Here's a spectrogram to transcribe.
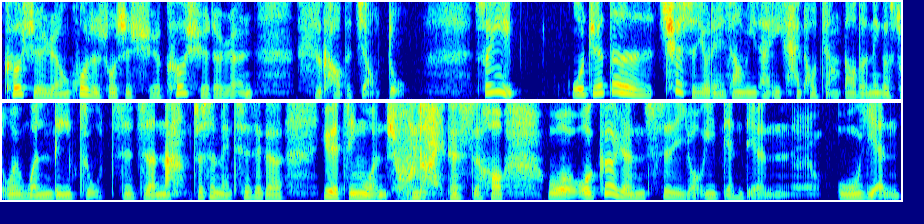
科学人或者说是学科学的人思考的角度。所以，我觉得确实有点像 V 太一开头讲到的那个所谓文理组之争呐，就是每次这个月经文出来的时候，我我个人是有一点点无言。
